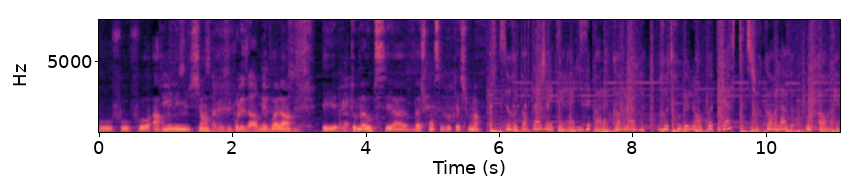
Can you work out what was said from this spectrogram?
Faut, faut, faut armer les musiciens. C'est un outil pour les armées. Voilà. pour- Et Voilà. Tomahawk, c'est vachement cette vocation-là. Ce reportage a été réalisé par la Corlab. Retrouvez-le en podcast sur corlab.org.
